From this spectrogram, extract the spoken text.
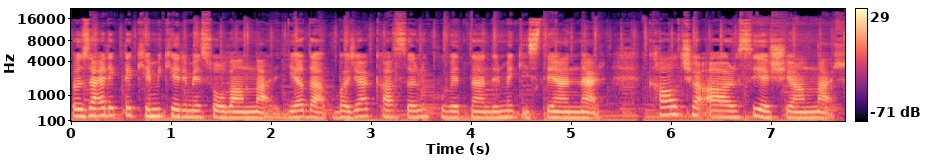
özellikle kemik erimesi olanlar ya da bacak kaslarını kuvvetlendirmek isteyenler, kalça ağrısı yaşayanlar,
